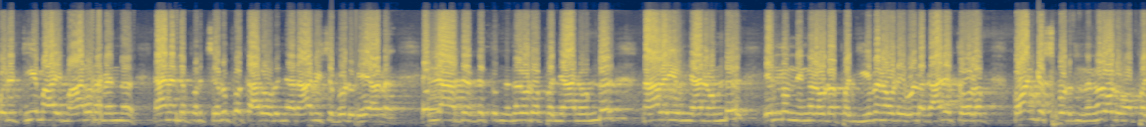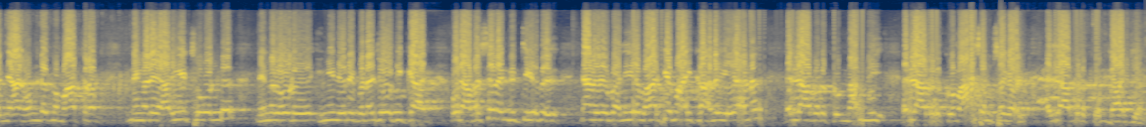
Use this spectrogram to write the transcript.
ഒരു ടീമായി മാറണമെന്ന് ഞാൻ പ്ര- ചെറുപ്പക്കാരോട് ഞാൻ ആവശ്യപ്പെടുകയാണ്. എല്ലാ രംഗത്തും നിങ്ങളോടൊപ്പം ഞാനുണ്ട്. നാളെയും ഞാനുണ്ട്. എന്നും നിങ്ങളോടൊപ്പം ജീവനോടെയുള്ള കാലത്തോളം കോൺഗ്രസോടും നിങ്ങളോടൊപ്പം ഞാൻ ഉണ്ടെന്ന് മാത്രം നിങ്ങളെ അറിയിച്ചുകൊണ്ട് നിങ്ങളോട് ഇങ്ങനെയൊരു വിട ചോദിക്കാൻ ഒരു അവസരം കിട്ടിയത് ഞാനൊരു വലിയ ഭാഗ്യമായി കാണുകയാണ്. എല്ലാവർക്കും നന്ദി. എല്ലാവർക്കും ആശംസകൾ. എല്ലാവർക്കും ഭാഗ്യം.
